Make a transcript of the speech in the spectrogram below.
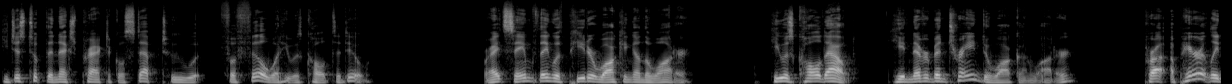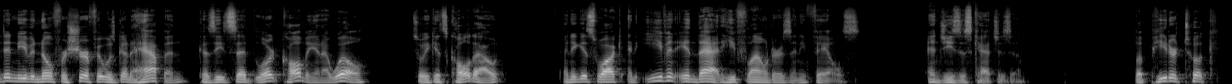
He just took the next practical step to fulfill what he was called to do. Right? Same thing with Peter walking on the water. He was called out. He had never been trained to walk on water. Pro- apparently didn't even know for sure if it was going to happen because he said, Lord, call me and I will. So he gets called out and he gets walk, and even in that, he flounders and he fails, and Jesus catches him. But Peter took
